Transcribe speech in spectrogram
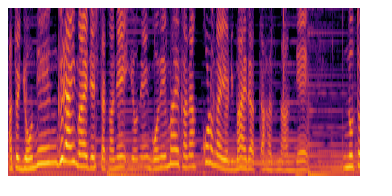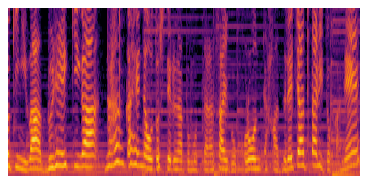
あと4年ぐらい前でしたかね。4年5年前かな。コロナより前だったはずなんでの時にはブレーキがなんか変な音してるなと思ったら最後コロンって外れちゃったりとかね。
